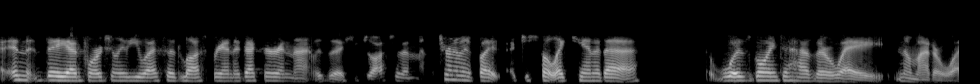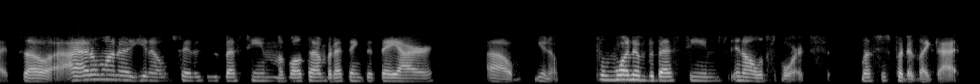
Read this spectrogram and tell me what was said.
and they unfortunately the us had lost brianna decker and that was a huge loss for them in the tournament. But i just felt like canada was going to have their way no matter what. So I don't want to, you know, say this is the best team of all time, but I think that they are, uh, you know, one of the best teams in all of sports. Let's just put it like that.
